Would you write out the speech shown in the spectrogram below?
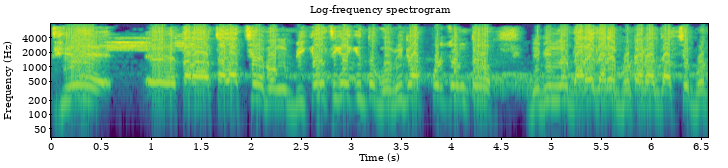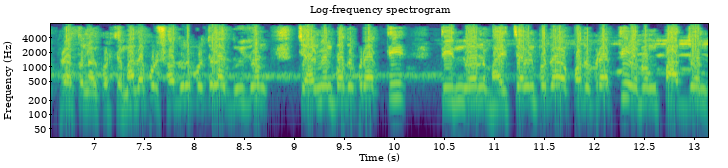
ধীরে তারা চালাচ্ছে এবং বিকেল থেকে কিন্তু গভীর রাত পর্যন্ত বিভিন্ন দ্বারে দ্বারে ভোটাররা যাচ্ছে, ভোট প্রার্থনা করছে। মাদারপুর সদর উপজেলায় দুইজন চেয়ারম্যান পদপ্রার্থী, তিনজন ভাইস চেয়ারম্যান পদ- পদপ্রার্থী এবং পাঁচজন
